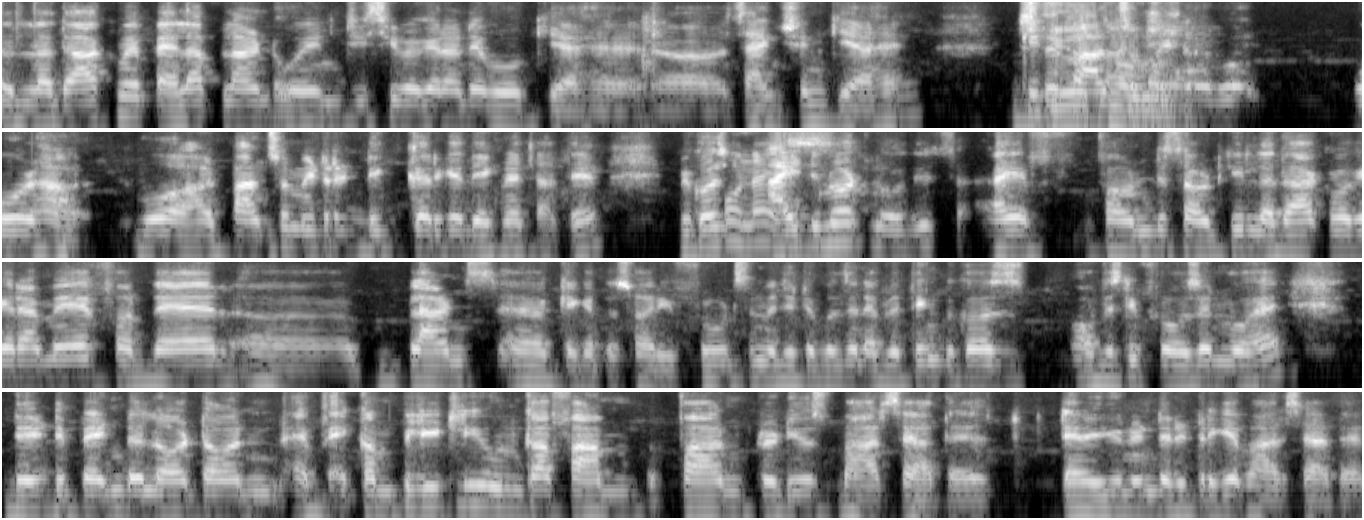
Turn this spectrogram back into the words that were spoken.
लद्दाख में पहला प्लांट ओएनजीसी वगैरह ने वो किया है सैंक्शन किया है पाँच 500 मीटर वो और हाँ वो 500 मीटर डिग करके देखना चाहते हैं। Because I do not know this I found this out कि लद्दाख वगैरह में फॉर देयर प्लांट्स क्या कहते हैं sorry fruits and vegetables and everything because obviously frozen वो है। They depend a lot on completely उनका फार्म फार्म प्रोड्यूस बाहर से आता है। यूनियन टेरिटरी के बाहर से आता है।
